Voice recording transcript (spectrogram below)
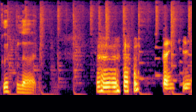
good blood. Thank you.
